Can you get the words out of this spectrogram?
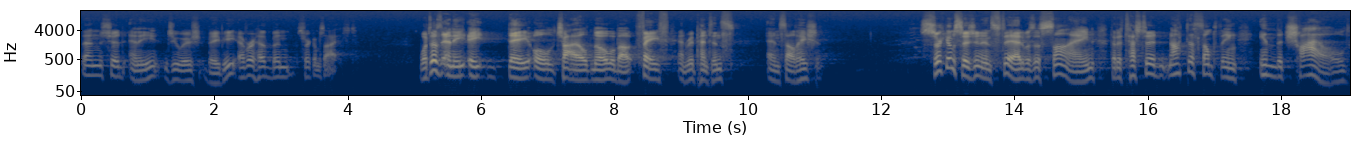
then should any Jewish baby ever have been circumcised? What does any eight day old child know about faith and repentance and salvation? Circumcision instead was a sign that attested not to something in the child,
